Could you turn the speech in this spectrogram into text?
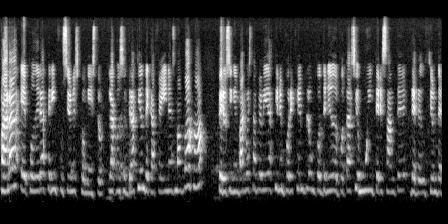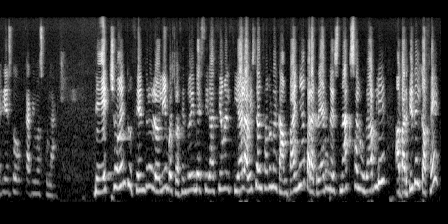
para eh, poder hacer infusiones con esto. La concentración de cafeína es más baja, pero sin embargo estas bebidas tienen, por ejemplo, un contenido de potasio muy interesante de reducción de riesgo cardiovascular. De hecho, en tu centro, Loli, en vuestro centro de investigación, el CIAL, habéis lanzado una campaña para crear un snack saludable a partir del café.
